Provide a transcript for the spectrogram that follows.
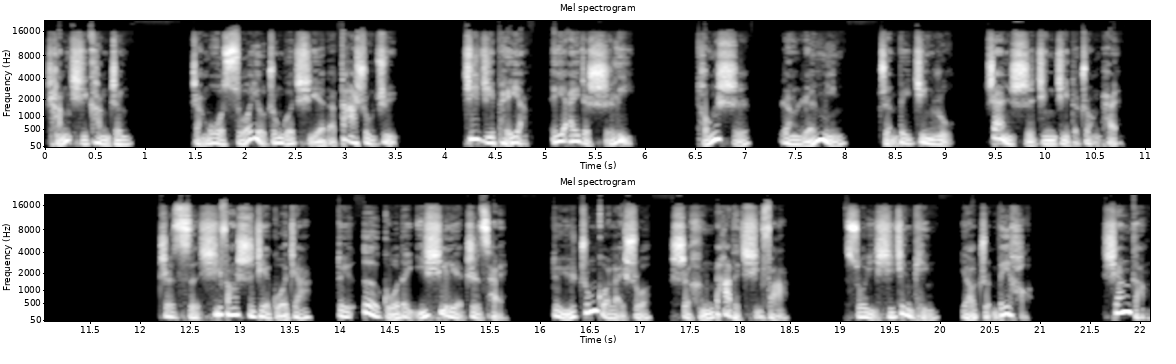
长期抗争，掌握所有中国企业的大数据，积极培养 AI 的实力，同时让人民准备进入战时经济的状态。这次西方世界国家对俄国的一系列制裁，对于中国来说是很大的启发，所以习近平。要准备好，香港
